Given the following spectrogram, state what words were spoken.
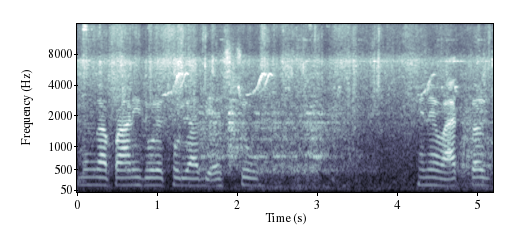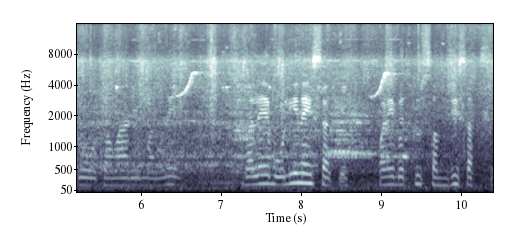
મૂંગા પ્રાણી જોડે થોડી વાર બેસજો. એને વાત કરજો, તમારી મનની ભલે બોલી નહીં શકે. પણ એ બધું સમજી શકશે.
